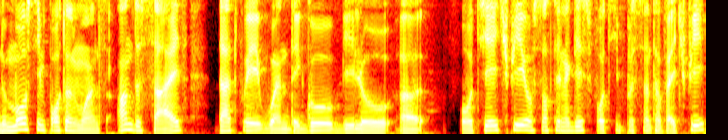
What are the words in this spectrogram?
the most important ones on the side. That way, when they go below uh, 40 HP or something like this, 40% of HP,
